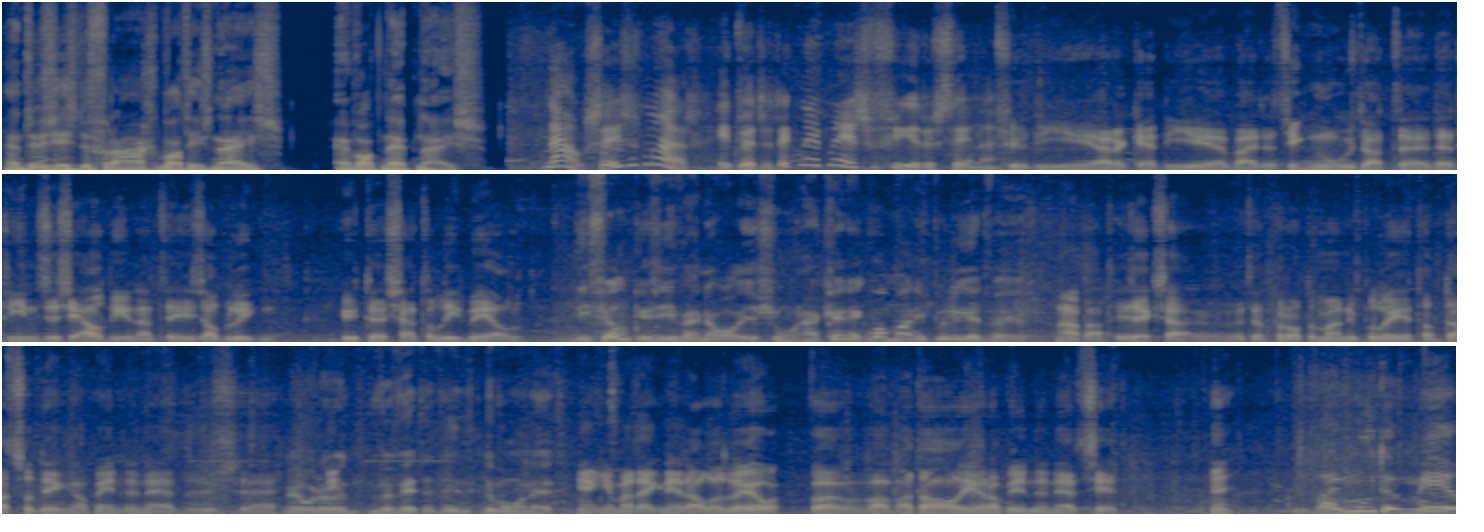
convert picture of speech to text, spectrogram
En dus is de vraag, wat is nijs en wat nep nijs? Nou, zeg het maar. Ik weet het ook net meer eens voor virus zinnen. Voor die raket die eh, bij het ziekenhuis, dat, eh, dat hier zichzelf die dat is oplieken. Uit de satellietbeelden. Die filmpjes die wij nou al eens jongen, kan ik wel manipuleerd wezen. Nou, dat is echt zo. Er wordt een prot gemanipuleerd op dat soort dingen op internet. Dus eh, We, we, we weten het in- gewoon niet. ja, je mag eigenlijk niet alles leeuwen wat, wat, wat al hier op internet zit. Wij moeten meer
